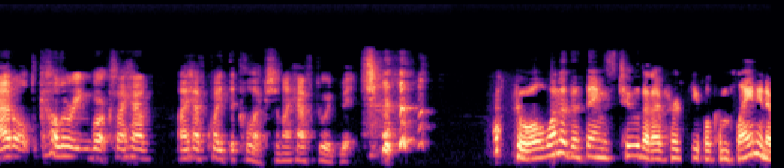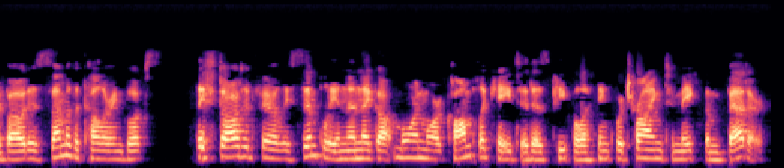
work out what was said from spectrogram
adult coloring books. I have I have quite the collection, I have to admit. That's cool. One of the things too that I've heard people complaining about is some of the coloring books they started fairly simply and then they got more and more complicated as people, I think, were trying to make them better.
